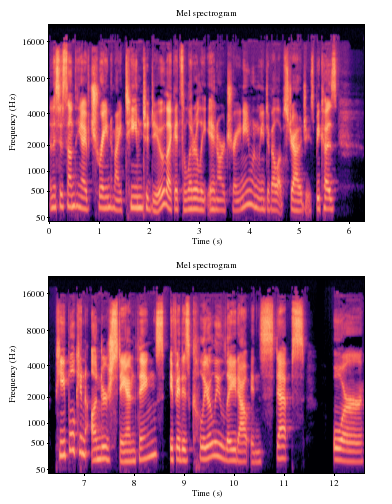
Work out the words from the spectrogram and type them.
And this is something I've trained my team to do. Like, it's literally in our training when we develop strategies because people can understand things if it is clearly laid out in steps or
